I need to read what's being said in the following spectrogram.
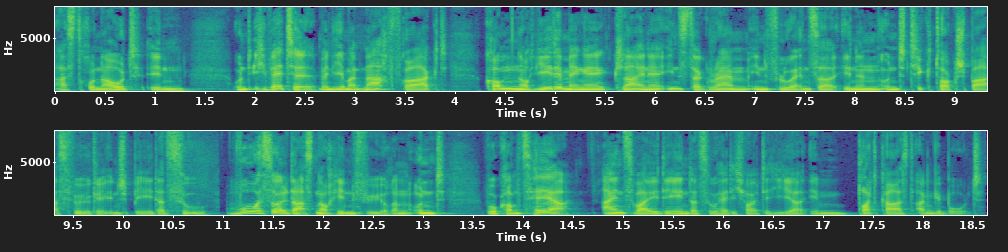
Astronautin. Und ich wette, wenn jemand nachfragt, kommen noch jede Menge kleine Instagram-InfluencerInnen und TikTok-Spaßvögel ins Spiel dazu. Wo soll das noch hinführen und wo kommt's her? Ein, zwei Ideen dazu hätte ich heute hier im Podcast-Angebot.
